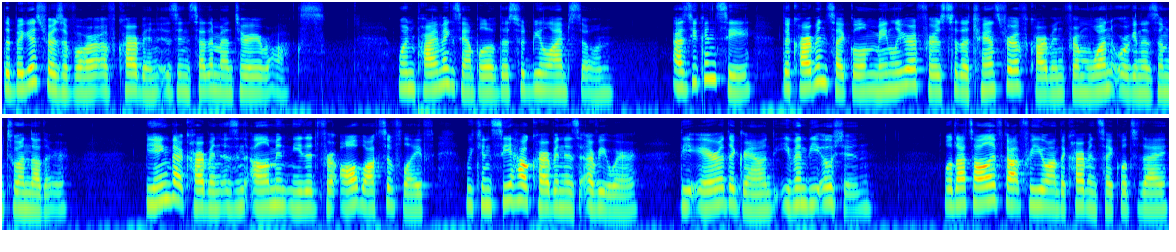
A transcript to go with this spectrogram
The biggest reservoir of carbon is in sedimentary rocks. One prime example of this would be limestone. As you can see, the carbon cycle mainly refers to the transfer of carbon from one organism to another. Being that carbon is an element needed for all walks of life, we can see how carbon is everywhere the air, the ground, even the ocean. Well, that's all I've got for you on the carbon cycle today.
